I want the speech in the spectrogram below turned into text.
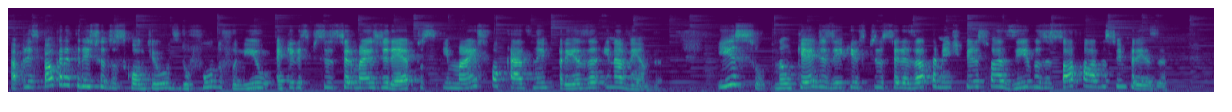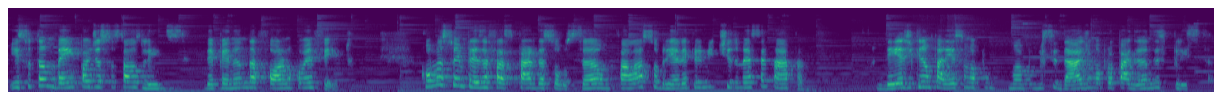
A principal característica dos conteúdos do fundo funil é que eles precisam ser mais diretos e mais focados na empresa e na venda. Isso não quer dizer que eles precisam ser exatamente persuasivos e só falar da sua empresa. Isso também pode assustar os leads, dependendo da forma como é feito. Como a sua empresa faz parte da solução, falar sobre ela é permitido nessa etapa desde que não pareça uma, uma publicidade, uma propaganda explícita.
